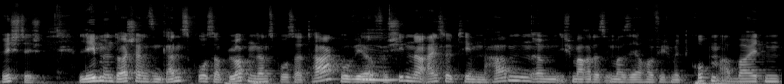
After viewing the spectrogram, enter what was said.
Richtig. Leben in Deutschland ist ein ganz großer Block, ein ganz großer Tag, wo wir Mhm. verschiedene Einzelthemen haben. Ähm, Ich mache das immer sehr häufig mit Gruppenarbeiten,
